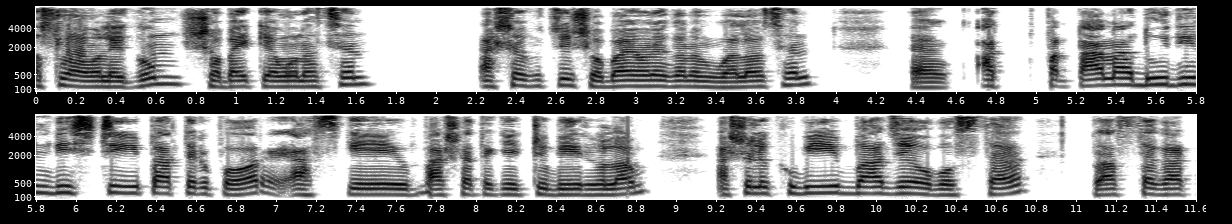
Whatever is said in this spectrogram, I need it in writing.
আসসালামু আলাইকুম, সবাই কেমন আছেন? আশা করছি সবাই অনেক অনেক ভালো আছেন। টানা দুই দিন বৃষ্টিপাতের পর আজকে বাসা থেকে একটু বের হলাম। আসলে খুবই বাজে অবস্থা। রাস্তাঘাট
